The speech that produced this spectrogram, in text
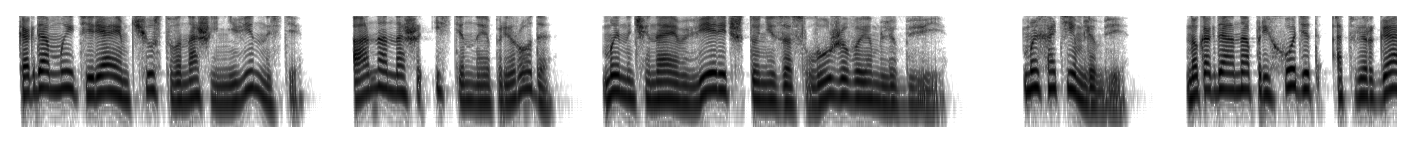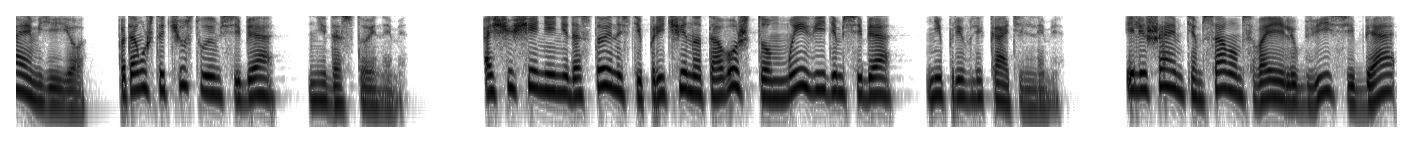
Когда мы теряем чувство нашей невинности, а она наша истинная природа, мы начинаем верить, что не заслуживаем любви. Мы хотим любви, но когда она приходит, отвергаем ее, потому что чувствуем себя недостойными. Ощущение недостойности — причина того, что мы видим себя непривлекательными и лишаем тем самым своей любви себя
